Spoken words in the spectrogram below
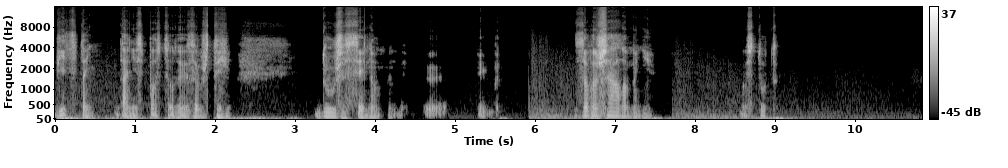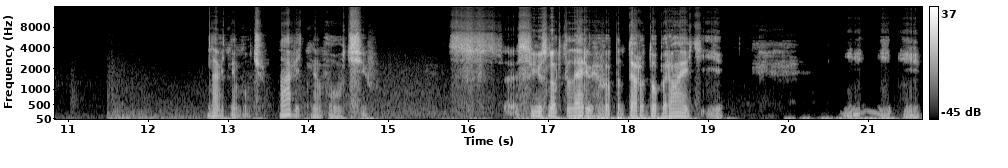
відстань, дальність пострілу завжди дуже сильно мене, е, якби, заважало мені. Ось тут. Навіть не влучив. Навіть не влучив. Союзну артилерію ГВ Пантеру добирають і. І, і, і...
